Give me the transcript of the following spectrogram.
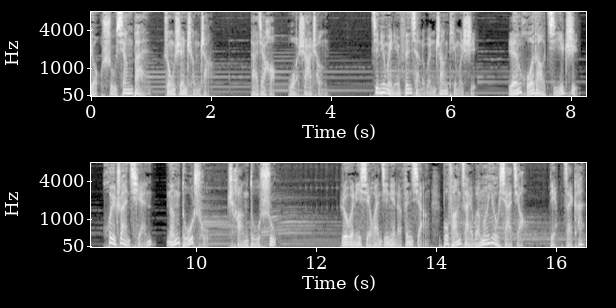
有书相伴，终身成长。大家好，我是阿成，今天为您分享的文章题目是：人活到极致，会赚钱，能独处，常读书。如果你喜欢今天的分享，不妨在文末右下角点再看。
